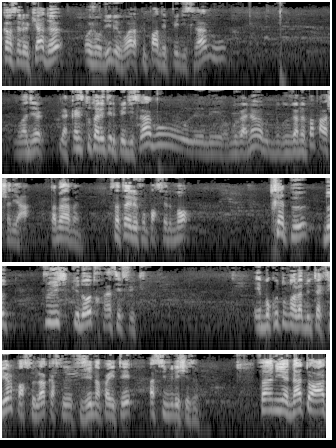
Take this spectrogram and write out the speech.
Comme c'est le cas de, aujourd'hui, de voir la plupart des pays d'islam où, on va dire, la quasi-totalité des pays d'islam où les, gouverneurs ne gouvernent pas par la sharia. Certains le font partiellement, très peu, d'autres plus que d'autres, ainsi de suite Et beaucoup tombent dans le bab du takfir par cela, car ce sujet n'a pas été assimilé chez eux. ثانيا لا طاعة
